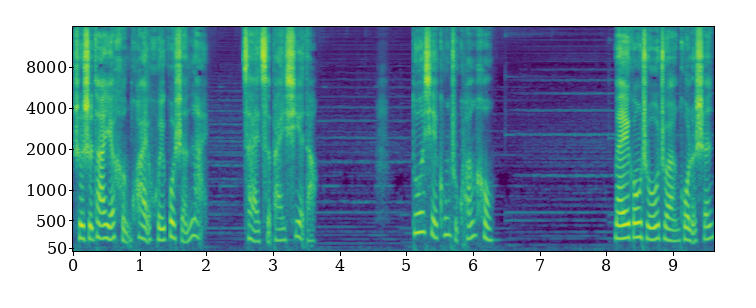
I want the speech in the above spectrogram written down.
只是他也很快回过神来，再次拜谢道：“多谢公主宽厚。”梅公主转过了身。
